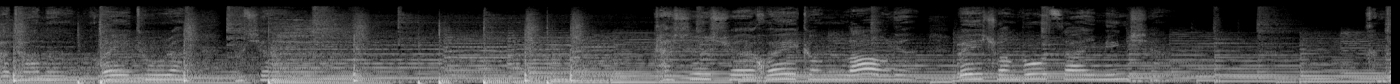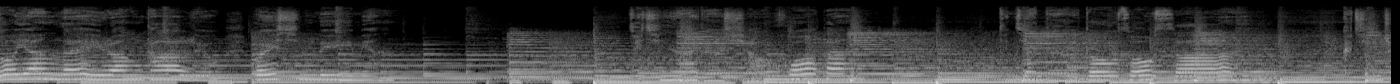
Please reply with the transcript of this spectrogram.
怕他们会突然不见。开始学会更老练，伪装不再明显，很多眼泪让它流。回心里面，最亲爱的小伙伴，渐渐的都走散。可青春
